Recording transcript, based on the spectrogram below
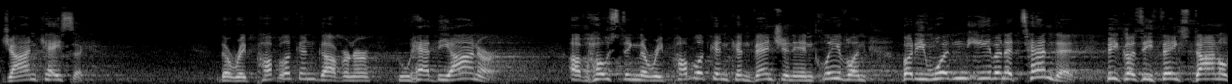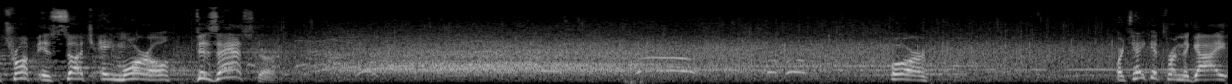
John Kasich, the Republican governor who had the honor of hosting the Republican convention in Cleveland, but he wouldn't even attend it because he thinks Donald Trump is such a moral disaster. Or, or take it from the guy,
